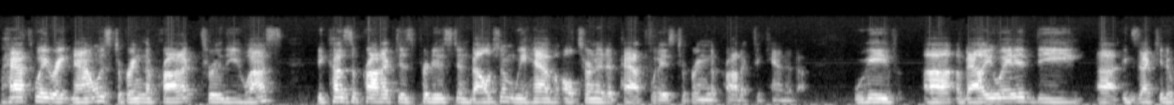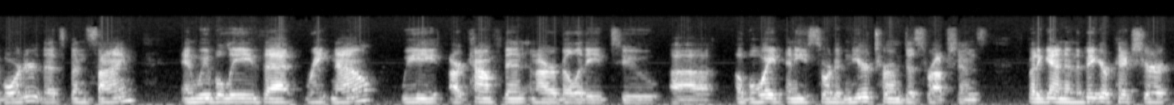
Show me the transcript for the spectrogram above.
pathway right now is to bring the product through the US, because the product is produced in Belgium, we have alternative pathways to bring the product to Canada. We've uh, evaluated the uh, executive order that's been signed, and we believe that right now we are confident in our ability to uh, avoid any sort of near-term disruptions. But again, in the bigger picture,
